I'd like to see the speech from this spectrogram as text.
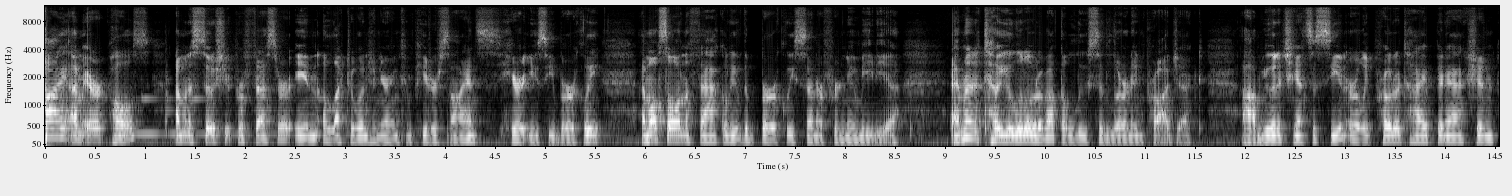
Hi, I'm Eric Paulos. I'm an associate professor in electrical engineering computer science here at UC Berkeley. I'm also on the faculty of the Berkeley Center for New Media. I'm going to tell you a little bit about the Lucid Learning Project. Um, You get a chance to see an early prototype in action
